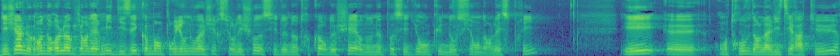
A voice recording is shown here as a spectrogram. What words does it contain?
Déjà, le grand neurologue Jean Lermite disait comment pourrions-nous agir sur les choses si de notre corps de chair nous ne possédions aucune notion dans l'esprit? Et euh, on trouve dans la littérature,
